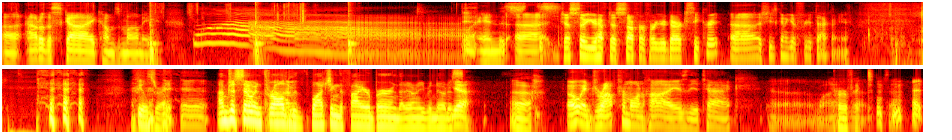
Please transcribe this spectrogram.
Uh, out of the sky comes mommy, and this- uh, this- just so you have to suffer for your dark secret, uh, she's going to get a free attack on Feels right. I'm just so Yeah, enthralled I'm- with watching the fire burn that I don't even notice. yeah. Ugh. Oh, and dropped from on high is the attack. Uh, why is Perfect. that- is that-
